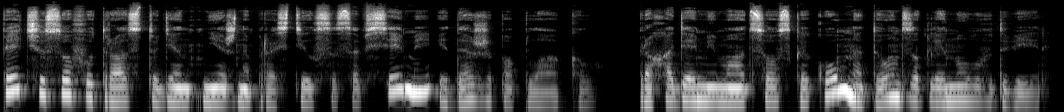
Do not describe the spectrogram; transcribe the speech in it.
Пять часов утра студент нежно простился со всеми и даже поплакал. Проходя мимо отцовской комнаты, он заглянул в дверь.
